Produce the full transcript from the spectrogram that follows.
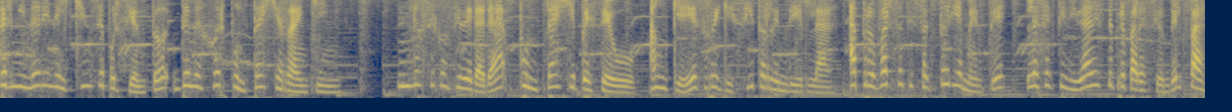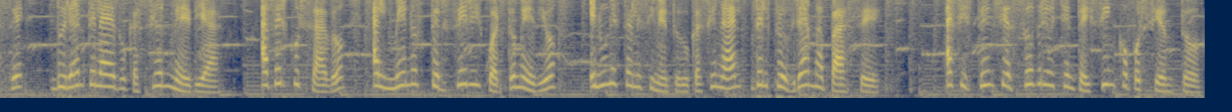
Terminar en el 15% de mejor puntaje ranking. No se considerará puntaje PCU, aunque es requisito rendirla. Aprobar satisfactoriamente las actividades de preparación del PASE durante la educación media. haber cursado al menos tercero y cuarto medio en un establecimiento educacional del programa PASE. Asistencia sobre 85%.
